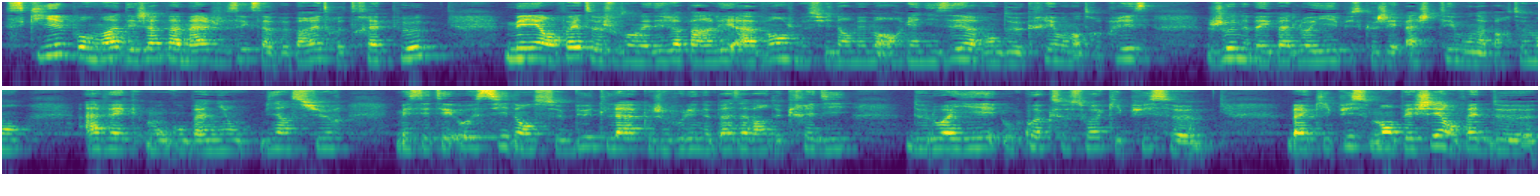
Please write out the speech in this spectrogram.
ce qui est pour moi déjà pas mal. Je sais que ça peut paraître très peu, mais en fait, je vous en ai déjà parlé avant. Je me suis énormément organisée avant de créer mon entreprise. Je ne paye pas de loyer puisque j'ai acheté mon appartement avec mon compagnon, bien sûr, mais c'était aussi dans ce but-là que je voulais ne pas avoir de crédit, de loyer ou quoi que ce soit qui puisse euh, bah, qui puisse m'empêcher en fait de,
